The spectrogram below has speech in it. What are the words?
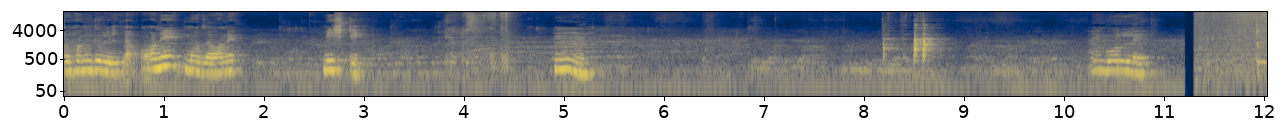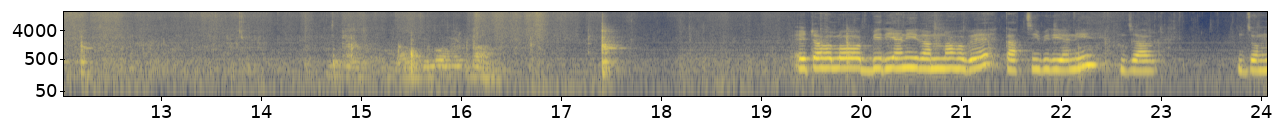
আলহামদুলিল্লাহ, অনেক মজা, অনেক মিষ্টি। হুম আমি বললে। এটা হলো বিরিয়ানি রান্না হবে, কাচ্চি বিরিয়ানি, যার জন্য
